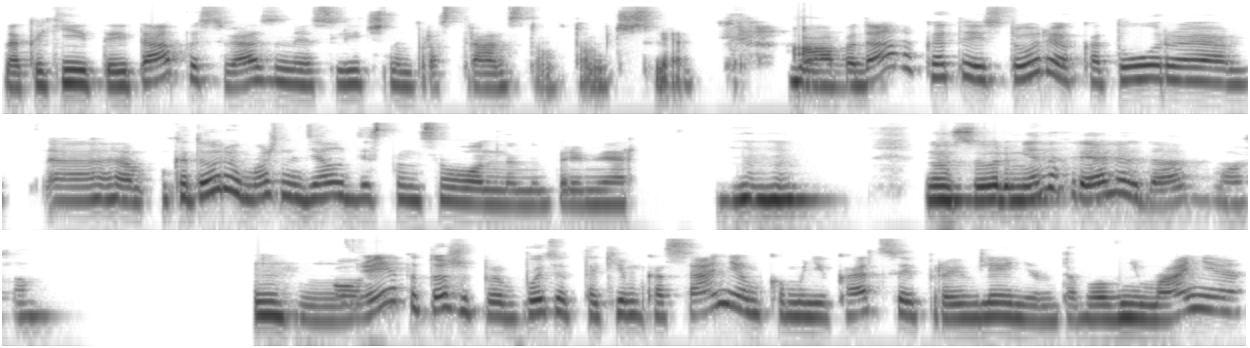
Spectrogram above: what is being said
на какие-то этапы, связанные с личным пространством в том числе. Да. А подарок — это история, которая, э, которую можно делать дистанционно, например. Ну, в современных реалиях, да, можно. Угу. И это тоже будет таким касанием, коммуникацией, проявлением того внимания,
